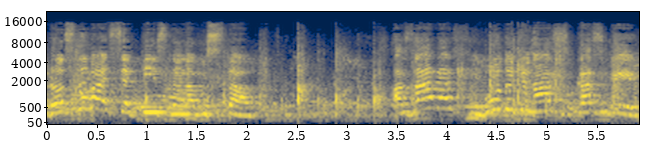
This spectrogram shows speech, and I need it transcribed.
розливайся пісня на вустах. А зараз будуть у нас казки.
